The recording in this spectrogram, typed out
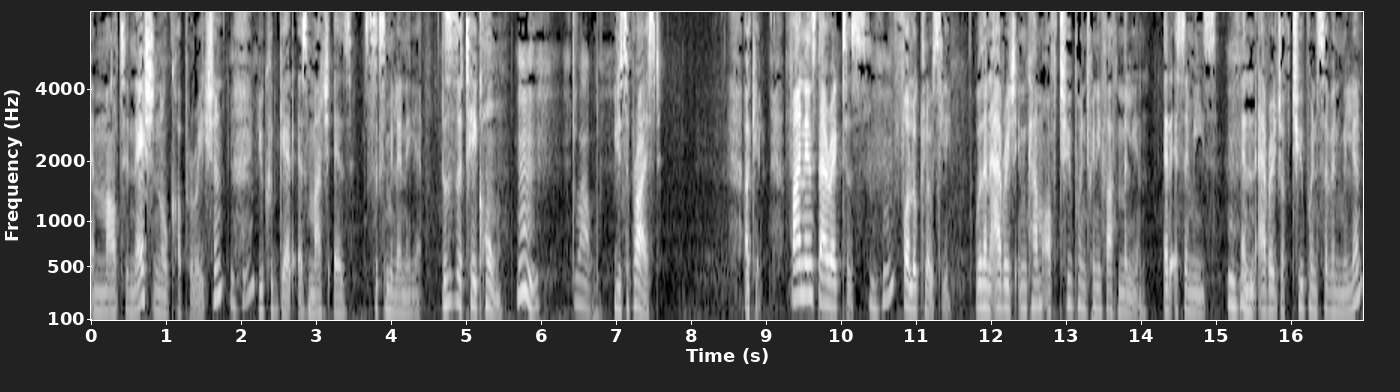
a multinational corporation, Mm-hmm. you could get as much as six million a year. This is a take home. wow. You surprised? Okay. Finance directors mm-hmm. follow closely with an average income of 2.25 million at SMEs mm-hmm. and an average of 2.7 million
